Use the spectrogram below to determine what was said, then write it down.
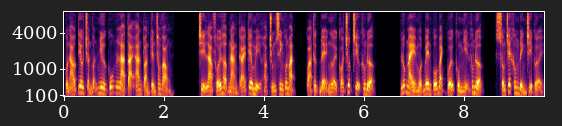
quần áo tiêu chuẩn vẫn như cũng là tại an toàn tuyến trong vòng. Chỉ là phối hợp nàng cái kia mị hoặc chúng sinh khuôn mặt, quả thực để người có chút chịu không được. Lúc này một bên cố bạch cuối cùng nhịn không được, sống chết không đình chỉ cười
